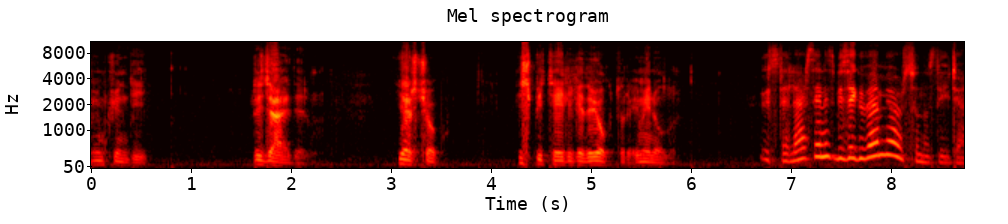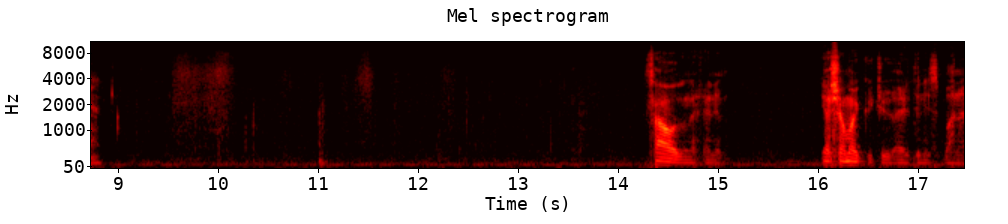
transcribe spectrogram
Mümkün değil. Rica ederim. Yer çok. Hiçbir tehlikede yoktur, emin olun. Üstelerseniz bize güvenmiyorsunuz diyeceğim. Sağ olun efendim. Yaşama gücü verdiniz bana.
